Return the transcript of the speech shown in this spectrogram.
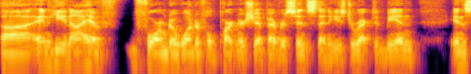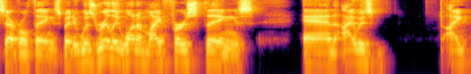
Uh, and he and I have formed a wonderful partnership ever since then. He's directed me in in several things, but it was really one of my first things. And I was, I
